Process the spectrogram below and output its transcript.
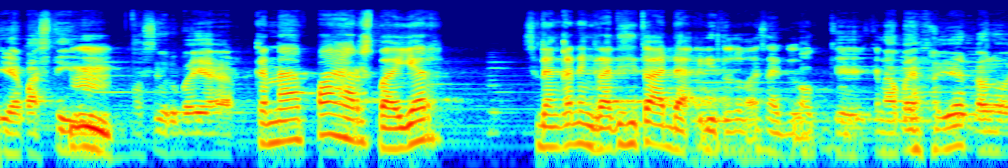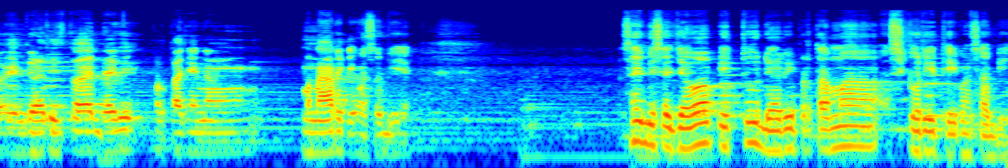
Iya pasti. Hmm. Pasti berbayar. Kenapa harus bayar sedangkan yang gratis itu ada gitu loh Mas Agung. Oke, kenapa yang bayar kalau yang gratis itu ada? Ini pertanyaan yang menarik ya Mas Abi ya. Saya bisa jawab itu dari pertama security Mas Abi.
